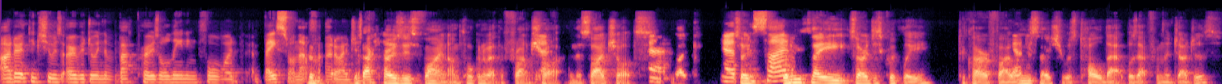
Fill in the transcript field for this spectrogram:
I don't think she was overdoing the back pose or leaning forward based on that the, photo. I just back pose is fine. I'm talking about the front yeah. shot and the side shots. Yeah. Like yeah, so side... when you say sorry, just quickly to clarify, yeah. when you say she was told that, was that from the judges?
